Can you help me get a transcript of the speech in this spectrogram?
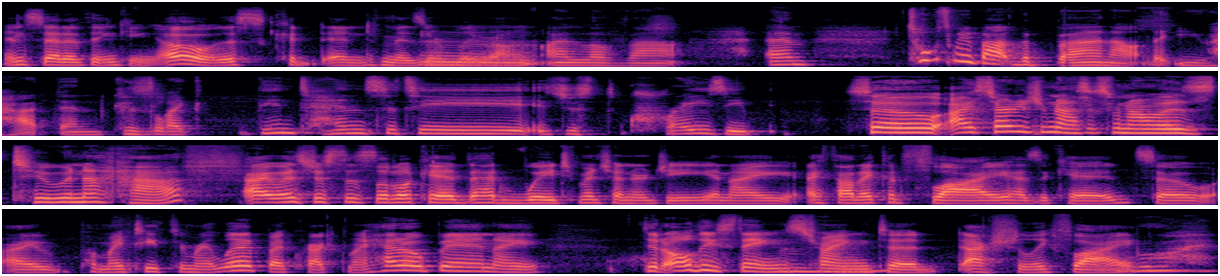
instead of thinking, oh, this could end miserably wrong. I love that. Um, talk to me about the burnout that you had then, because like the intensity is just crazy. So I started gymnastics when I was two and a half. I was just this little kid that had way too much energy, and I, I thought I could fly as a kid. So I put my teeth through my lip, I cracked my head open, I did all these things trying mm-hmm. to actually fly. Right.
